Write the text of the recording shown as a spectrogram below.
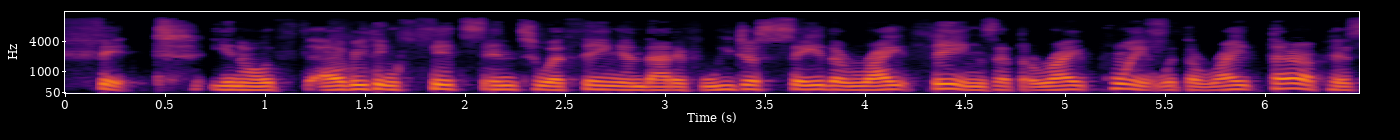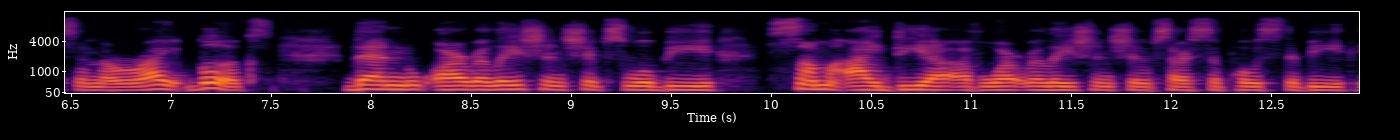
fit you know everything fits into a thing and that if we just say the right things at the right point with the right therapist and the right books then our relationships will be some idea of what relationships are supposed to be.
